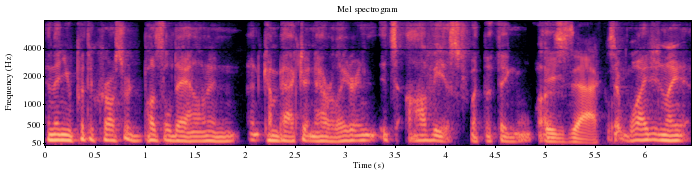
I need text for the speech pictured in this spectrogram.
And then you put the crossword puzzle down and, and come back to it an hour later, and it's obvious what the thing was. Exactly. So why didn't I?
